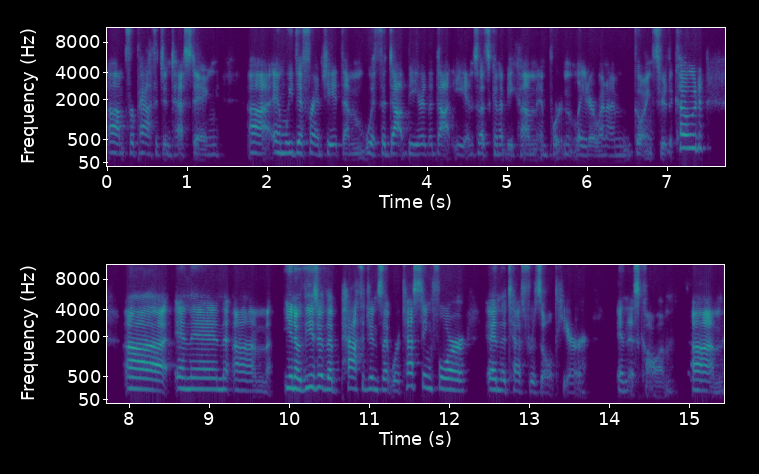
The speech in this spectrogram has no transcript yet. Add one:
um, for pathogen testing uh, and we differentiate them with the dot B or the dot E. And so that's going to become important later when I'm going through the code. Uh, and then, um, you know, these are the pathogens that we're testing for and the test result here. In this column. Um,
